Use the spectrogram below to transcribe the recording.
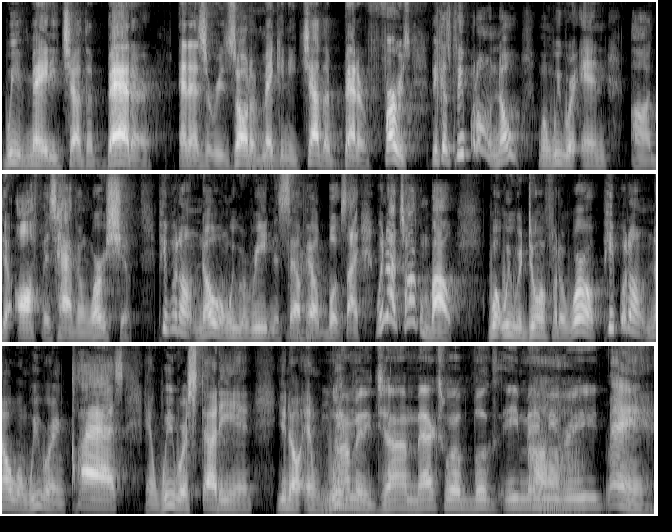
we've made each other better and as a result of making each other better first. Because people don't know when we were in uh, the office having worship. People don't know when we were reading the self-help books. Like we're not talking about what we were doing for the world. People don't know when we were in class and we were studying, you know, and You we know how many John Maxwell books he made me Oh, read? Man,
